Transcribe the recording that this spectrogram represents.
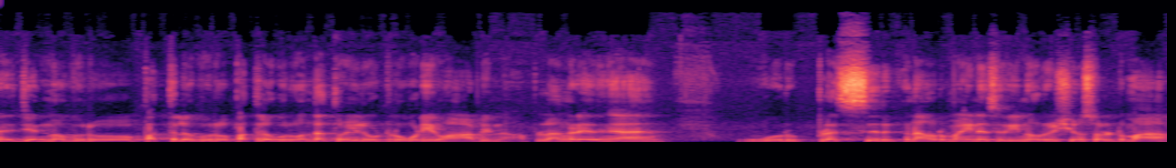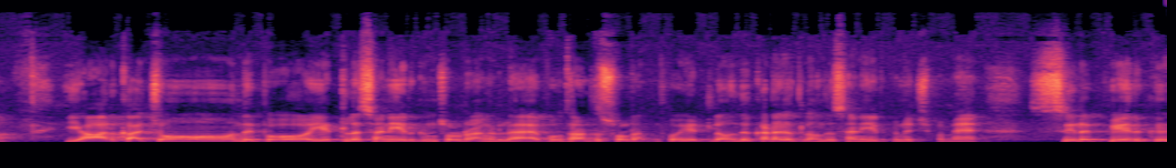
அஹ் ஜென்ம குரு பத்தில் குரு பத்தில் குரு வந்தால் தொழில் விட்டு ஓடிடுவான் அப்படின்னு. அப்படிலாம் கிடையாதுங்க. ஒரு ப்ளஸ் இருக்குன்னா ஒரு மைனஸ் இருக்குது இன்னொரு விஷயம் சொல்லட்டுமா? யாருக்காச்சும் இந்த இப்போது எட்டில் சனி இருக்குன்னு சொல்கிறாங்கல்ல இப்போ உதாரணத்துக்கு சொல்கிறேன் இப்போ எட்டில் வந்து கடகத்தில் வந்து சனி இருக்குன்னு வச்சுக்கோமே. சில பேருக்கு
